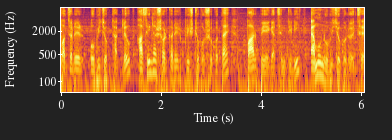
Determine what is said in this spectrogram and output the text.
পাচারের অভিযোগ থাকলেও হাসিনা সরকারের পৃষ্ঠপোষকতায় পার পেয়ে গেছেন তিনি, এমন অভিযোগও রয়েছে।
